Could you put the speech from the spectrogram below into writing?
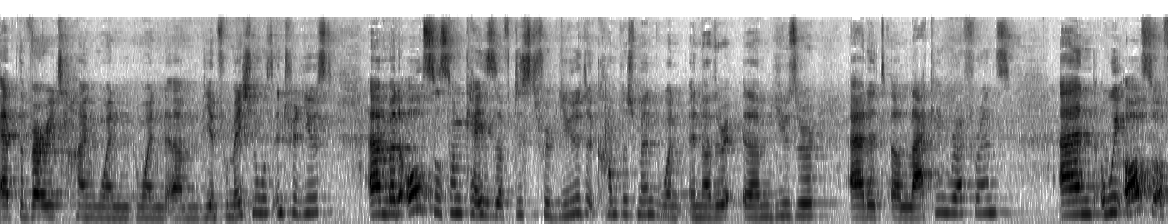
at the very time when, when um, the information was introduced. Um, but also some cases of distributed accomplishment when another user added a lacking reference. And we also, of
